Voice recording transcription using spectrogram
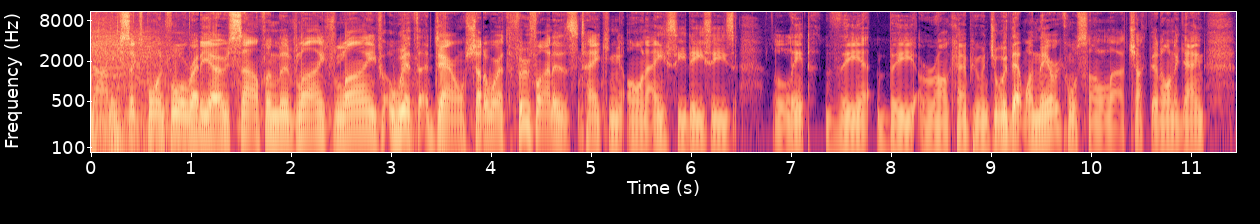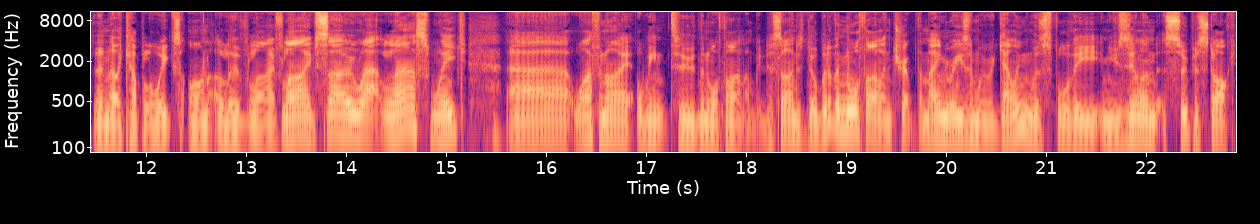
96.4 Radio Southland Live Life live with Daryl Shuttleworth. Foo Fighters taking on ACDC's Let There Be Rock. Hope you enjoyed that one there. Of course, I'll uh, chuck that on again in another couple of weeks on Live Live Live. So uh, last week, uh, wife and I went to the North Island. We decided to do a bit of a North Island trip. The main reason we were going was for the New Zealand Superstock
